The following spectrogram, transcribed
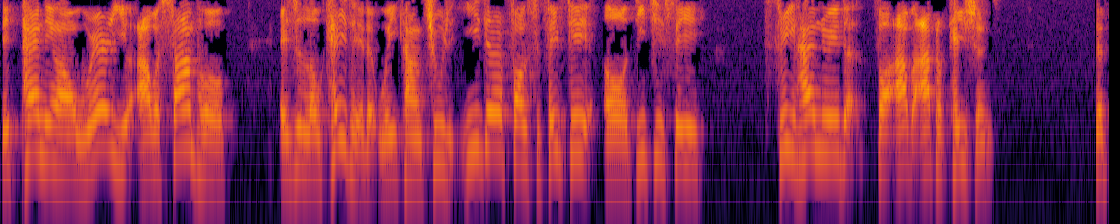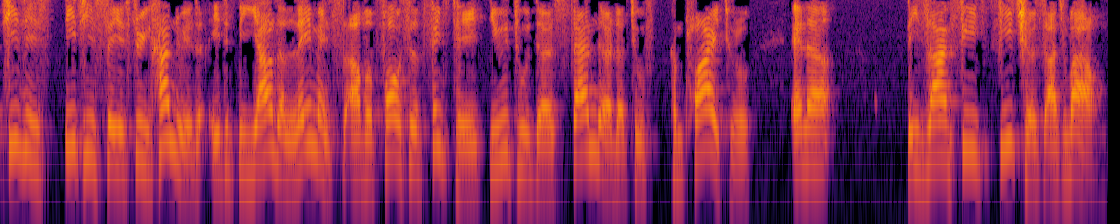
depending on where you, our sample is located, we can choose either Fox 50 or DTC 300 for our applications. The DTC 300 is beyond the limits of Fox 50 due to the standard to comply to and uh, design fe features as well.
